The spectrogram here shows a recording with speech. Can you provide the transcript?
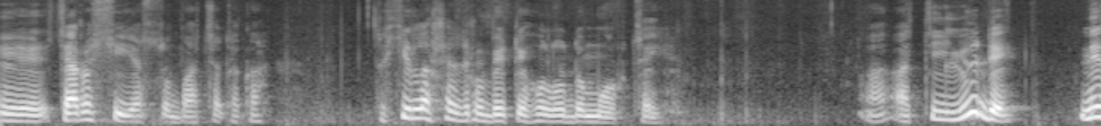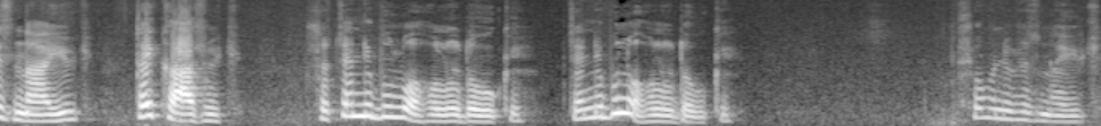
е, ця Росія собача така. Хотіла ще зробити голодомор цей. А, а ті люди не знають та й кажуть, що це не було голодовки. Це не було голодовки. Що вони вже знають?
